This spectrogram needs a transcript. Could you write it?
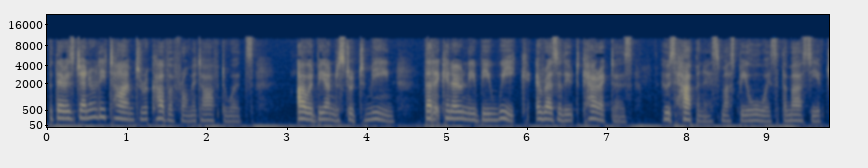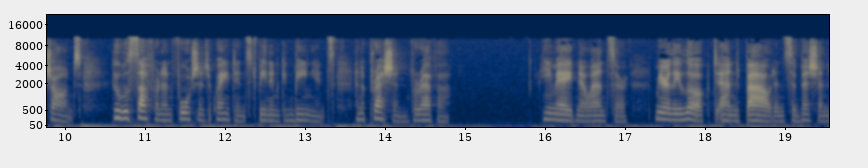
but there is generally time to recover from it afterwards. I would be understood to mean that it can only be weak, irresolute characters whose happiness must be always at the mercy of chance, who will suffer an unfortunate acquaintance to be an inconvenience, an oppression for ever." He made no answer, merely looked and bowed in submission,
